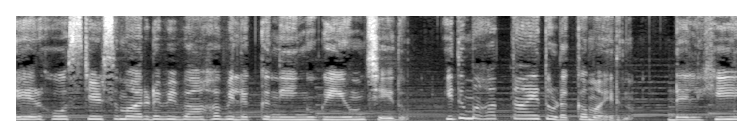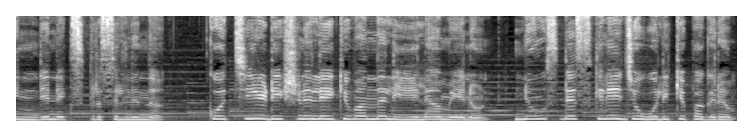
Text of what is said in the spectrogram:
എയർ ഹോസ്റ്റേഴ്സുമാരുടെ വിവാഹ വിലക്ക് നീങ്ങുകയും ചെയ്തു. ഇത് മഹത്തായ തുടക്കമായിരുന്നു. ഡൽഹി ഇന്ത്യൻ എക്സ്പ്രസിൽ നിന്ന് കൊച്ചി എഡിഷനിലേക്ക് വന്ന ലീല മേനോൻ ന്യൂസ് ഡെസ്കിലെ ജോലിക്ക് പകരം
